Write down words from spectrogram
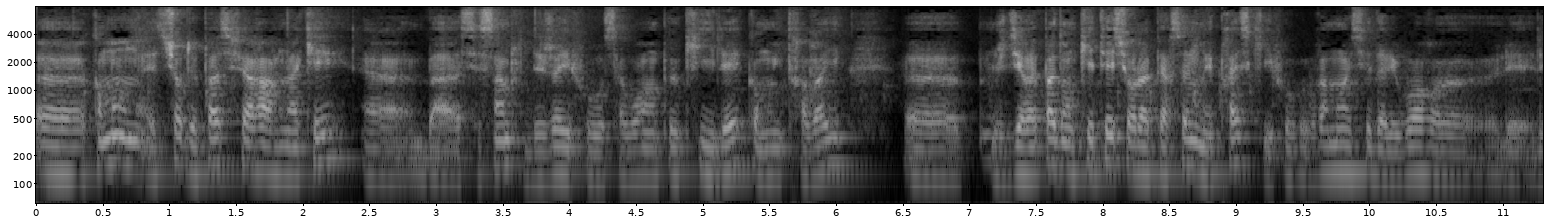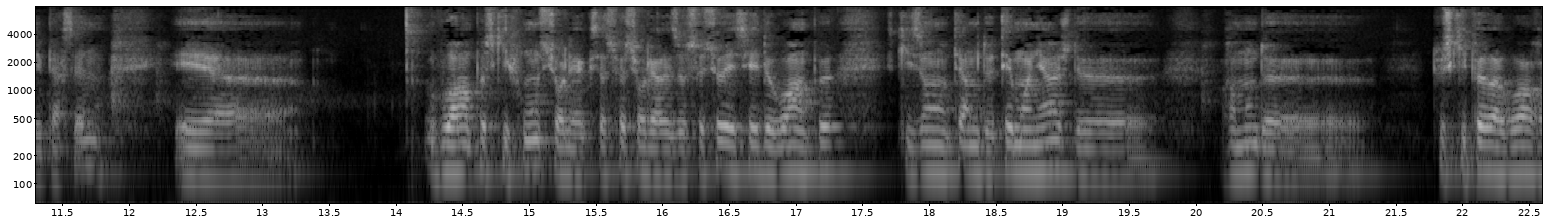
Euh, comment être sûr de ne pas se faire arnaquer? Euh, bah, C'est simple, déjà il faut savoir un peu qui il est, comment il travaille. Euh, je dirais pas d'enquêter sur la personne, mais presque. Il faut vraiment essayer d'aller voir euh, les, les, personnes et voir un peu ce qu'ils font, sur les, que ce soit sur les réseaux sociaux, essayer de voir un peu ce qu'ils ont en termes de témoignages, de vraiment de tout ce qu'ils peuvent avoir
